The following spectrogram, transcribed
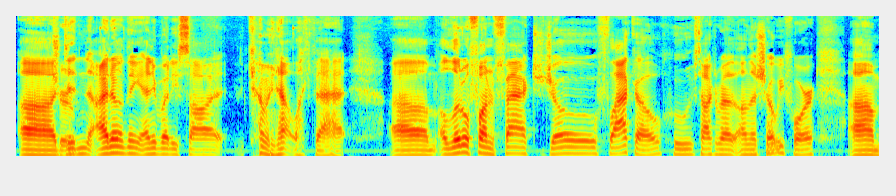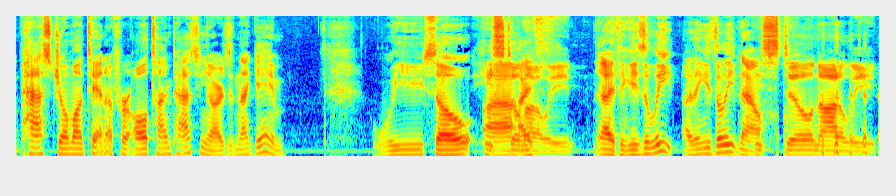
Uh, True. didn't I don't think anybody saw it coming out like that. Um, a little fun fact: Joe Flacco, who we've talked about on the show before, um, passed Joe Montana for all-time passing yards in that game. We so He's uh, still I not th- elite. I think he's elite. I think he's elite now. He's still not elite.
